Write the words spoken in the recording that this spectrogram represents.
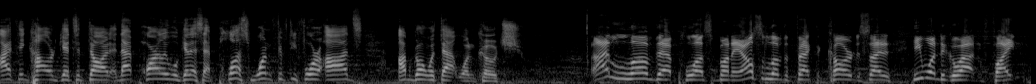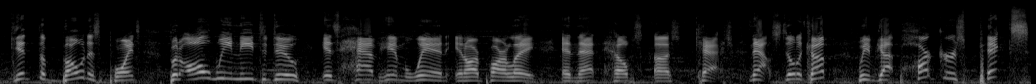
I think Collard gets it done, and that parlay will get us at plus 154 odds. I'm going with that one, Coach. I love that plus money. I also love the fact that Collard decided he wanted to go out and fight get the bonus points, but all we need to do is have him win in our parlay, and that helps us cash. Now, still to come, we've got Parker's picks,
